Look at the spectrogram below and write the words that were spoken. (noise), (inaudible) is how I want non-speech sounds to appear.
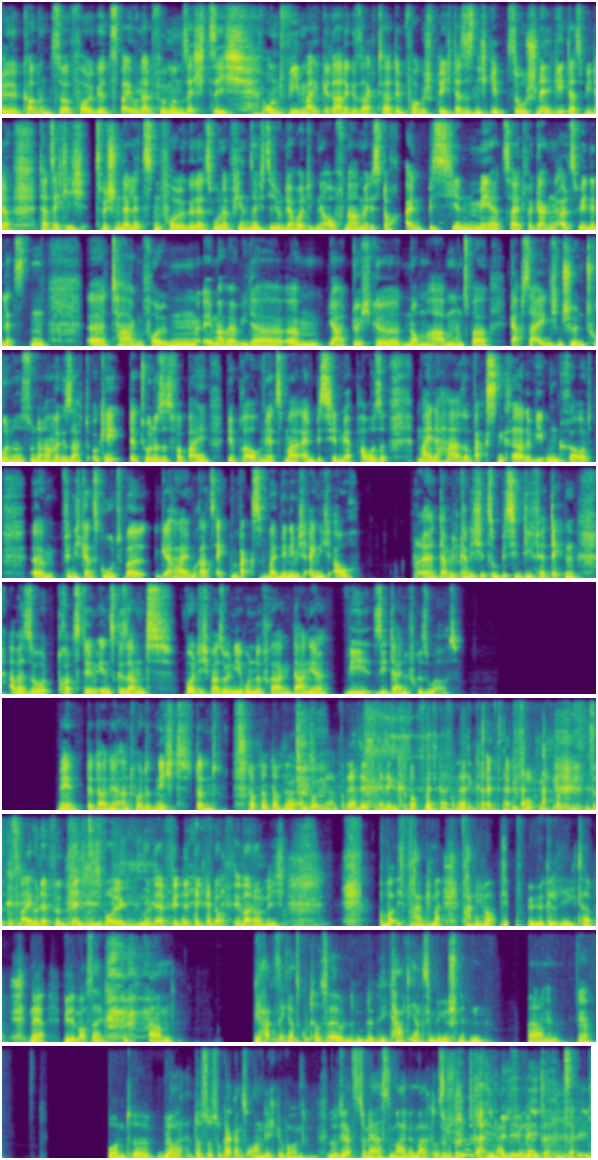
Willkommen zur Folge 265 und wie Mike gerade gesagt hat im Vorgespräch, dass es nicht gibt, so schnell geht das wieder. Tatsächlich zwischen der letzten Folge, der 264 und der heutigen Aufnahme ist doch ein bisschen mehr Zeit vergangen, als wir in den letzten äh, Tagen, Folgen immer wieder ähm, ja, durchgenommen haben. Und zwar gab es da eigentlich einen schönen Turnus und dann haben wir gesagt, okay, der Turnus ist vorbei, wir brauchen jetzt mal ein bisschen mehr Pause. Meine Haare wachsen gerade wie Unkraut. Ähm, Finde ich ganz gut, weil Geheimratsecken wachsen bei mir nämlich eigentlich auch. Äh, damit kann ich jetzt so ein bisschen die verdecken, aber so trotzdem insgesamt wollte ich mal so in die Runde fragen, Daniel, wie sieht deine Frisur aus? Nee, der Daniel antwortet nicht, dann. Doch, doch, doch, der antwortet. antwortet. Er, hat den, er hat den Knopf nicht gefunden. Er hat den Knopf gefunden. (laughs) 265 Folgen und er findet den Knopf immer noch nicht. Aber ich frage mich mal, frag mich mal, ob ich den auf Öl gelegt habe. Naja, wie dem auch sei. (laughs) ähm, die Haare sehen ganz gut aus. Äh, die Kati hat sie mir geschnitten. Ähm, okay. Ja. Und äh, ja, das ist sogar ganz ordentlich geworden. Sie hat es zum ersten Mal gemacht. Und so schön drei Millimeter.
